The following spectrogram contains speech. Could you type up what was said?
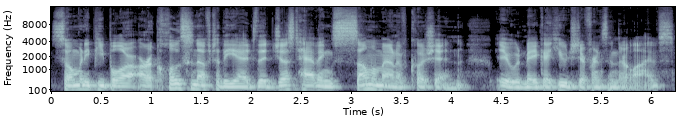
so many people are, are close enough to the edge that just having some amount of cushion, it would make a huge difference in their lives.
